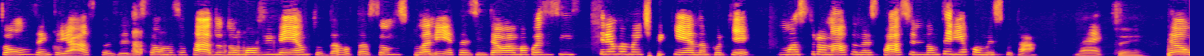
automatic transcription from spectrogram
sons, entre aspas, eles são resultado do movimento, da rotação dos planetas. Então é uma coisa assim extremamente pequena, porque um astronauta no espaço ele não teria como escutar, né? Sim. Então,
